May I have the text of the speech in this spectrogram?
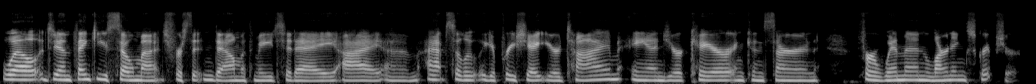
Well, Jen, thank you so much for sitting down with me today. I um, absolutely appreciate your time and your care and concern for women learning scripture.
